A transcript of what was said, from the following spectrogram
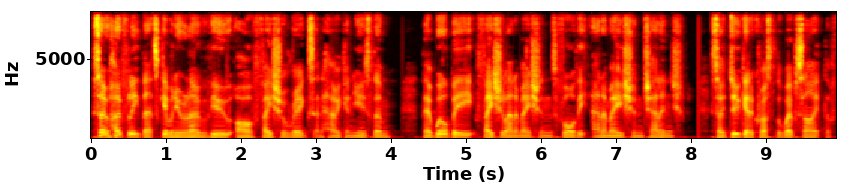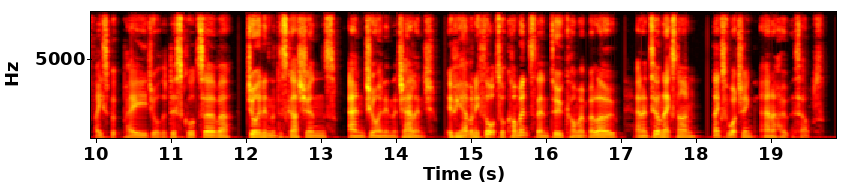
So hopefully that's given you an overview of facial rigs and how you can use them. There will be facial animations for the animation challenge. So do get across to the website, the Facebook page or the Discord server, join in the discussions and join in the challenge. If you have any thoughts or comments then do comment below. And until next time, thanks for watching and I hope this helps.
